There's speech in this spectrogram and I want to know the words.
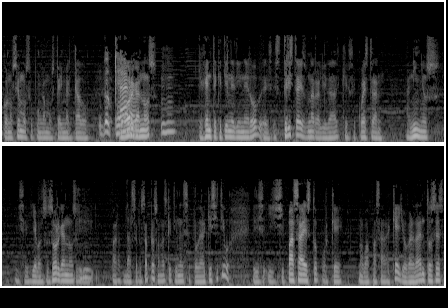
Conocemos, supongamos, que hay mercado de órganos que gente que tiene dinero, es, triste, es una realidad que secuestran a niños y se llevan sus órganos y, para dárselos a personas que tienen ese poder adquisitivo. Y, dice, y si pasa esto, ¿por qué no va a pasar aquello, ¿verdad? Entonces,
